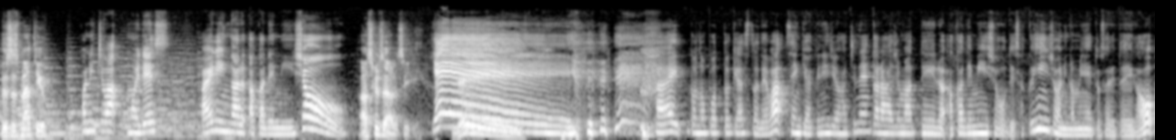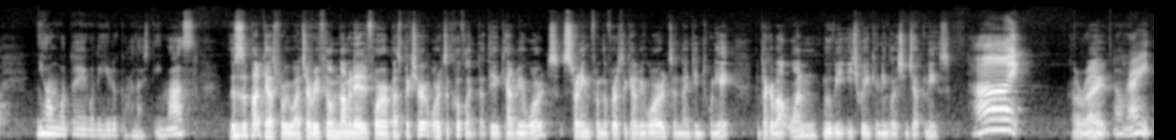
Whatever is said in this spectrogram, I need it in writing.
This is Matthew. こんにちは、萌えです。バイリンガルアカデミー賞 Oscars Odyssey. イエーイはい、このポッドキャストでは1928年から始まっているアカデミー賞で作品賞にノミネートされた映画を日本語と英語でゆるく話しています。 This is a podcast where we watch every film nominated for Best Picture or its equivalent at the Academy Awards, starting from the first Academy Awards in 1928, and talk about one movie each week in English and Japanese. はーい。 All right. Alright.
